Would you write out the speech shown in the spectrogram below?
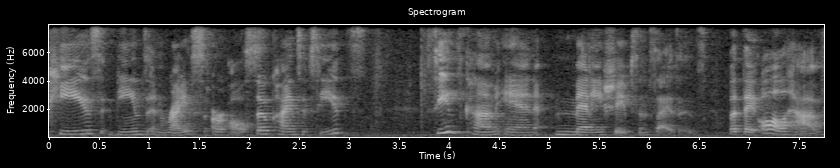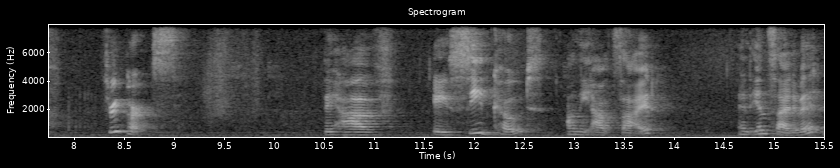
peas, beans, and rice are also kinds of seeds? Seeds come in many shapes and sizes, but they all have three parts. They have a seed coat on the outside, and inside of it,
